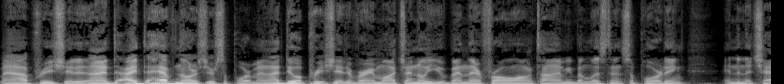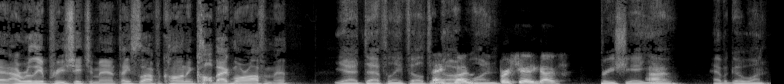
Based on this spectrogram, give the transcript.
Man, I appreciate it. And I, I have noticed your support, man. I do appreciate it very much. I know you've been there for a long time. You've been listening, supporting, and in the chat. I really appreciate you, man. Thanks a lot for calling and call back more often, man. Yeah, definitely filter Thanks, dog bud. one. Appreciate it, guys. Appreciate you. All right. Have a good one.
